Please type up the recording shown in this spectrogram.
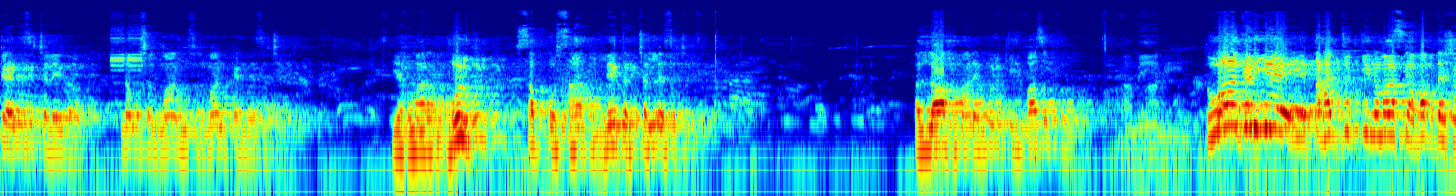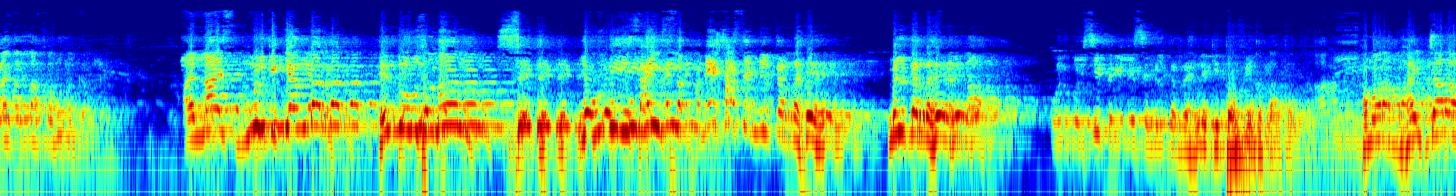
कहने से चलेगा, न मुसलमान मुसलमान कहने से चलेगा। ये हमारा मुल्क सबको साथ लेकर चलने से चलेगा। अल्लाह हमारे मुल्क की हिफाजत करो दुआ करिए, ये तहज्जुद की नमाज़ का वक्त है, शायद अल्लाह कबूल कर ले। अल्लाह इस मुल्क के अंदर हिंदू, मुसलमान, सिख, यहूदी, ईसाई सब हमेशा से मिलकर रहे हैं। मिलकर रहे हैं अल्लाह। उनको इसी तरीके से मिलकर रहने की तोफीक अता करो हमारा भाईचारा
